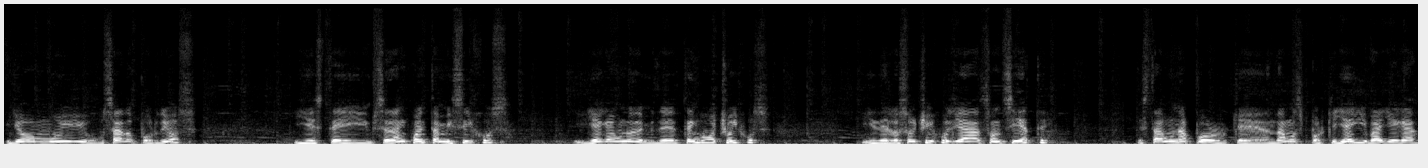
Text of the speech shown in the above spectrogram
yo muy usado por Dios. Y este, se dan cuenta mis hijos, y llega uno de, de- tengo ocho hijos, y de los ocho hijos ya son siete. Está una porque andamos porque ya iba a llegar.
